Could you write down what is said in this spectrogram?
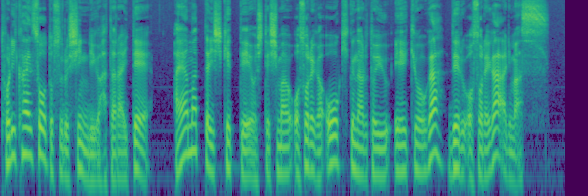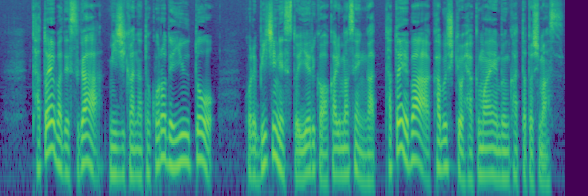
取り返そうとする心理が働いて誤った意思決定をしてしまう恐れが大きくなるという影響が出る恐れがあります。例えばですが身近なところで言うとこれビジネスと言えるか分かりませんが例えば株式を100万円分買ったとします。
